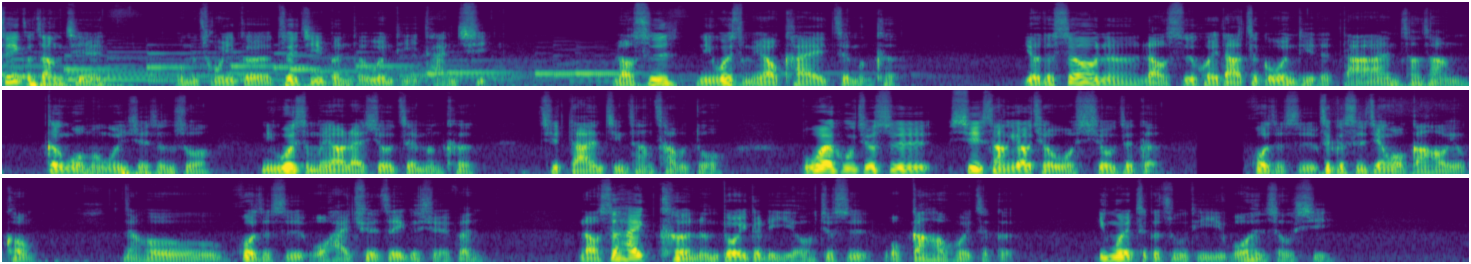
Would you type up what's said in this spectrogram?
这个章节，我们从一个最基本的问题谈起。老师，你为什么要开这门课？有的时候呢，老师回答这个问题的答案，常常跟我们问学生说：“你为什么要来修这门课？”其实答案经常差不多，不外乎就是系上要求我修这个，或者是这个时间我刚好有空，然后或者是我还缺这个学分。老师还可能多一个理由，就是我刚好会这个，因为这个主题我很熟悉。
